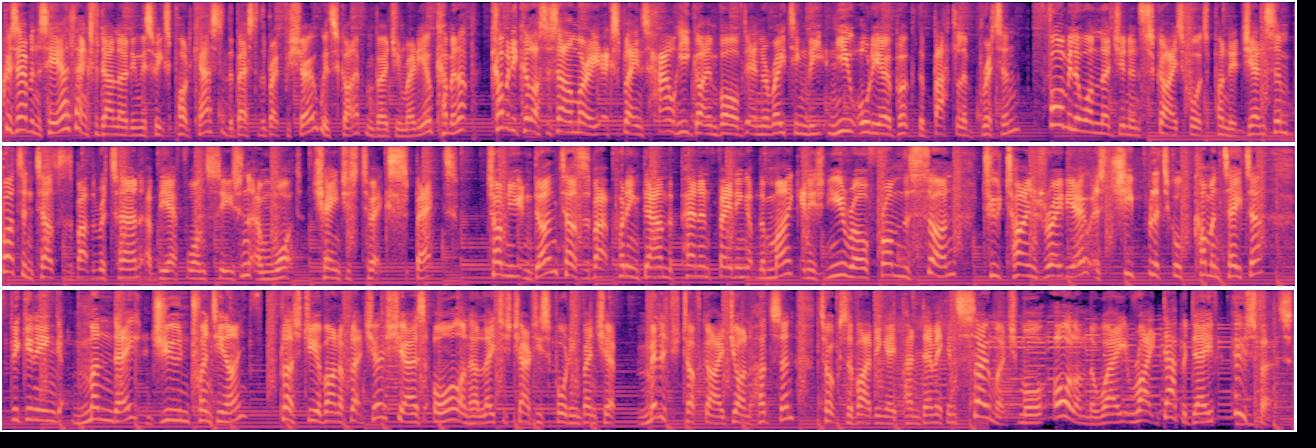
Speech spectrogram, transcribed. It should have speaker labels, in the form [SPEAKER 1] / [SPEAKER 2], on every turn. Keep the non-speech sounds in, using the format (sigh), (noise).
[SPEAKER 1] Chris Evans here. Thanks for downloading this week's podcast of The Best of the Breakfast Show with Sky from Virgin Radio. Coming up, comedy colossus Al Murray explains how he got involved in narrating the new audiobook The Battle of Britain. Formula One legend and Sky Sports pundit Jenson Button tells us about the return of the F1 season and what changes to expect. Tom Newton Dunn tells us about putting down the pen and fading up the mic in his new role from The Sun to Times Radio as chief political commentator beginning Monday, June 29th. Plus, Giovanna Fletcher shares all on her latest charity supporting venture. Military tough guy John Hudson talks surviving a pandemic and so much more, all on the way. Right, Dapper Dave, who's first?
